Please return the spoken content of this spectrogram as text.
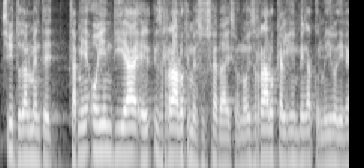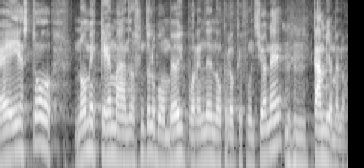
Sí, totalmente. También hoy en día es, raro que me suceda eso, ¿no? Es raro que alguien venga conmigo y diga, hey, esto no me quema, no siento el bombeo y por ende no creo que funcione, cámbiamelo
